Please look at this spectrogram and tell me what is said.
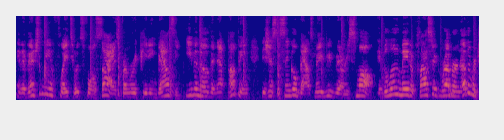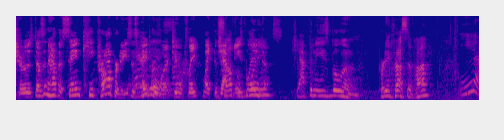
and eventually inflate to its full size from repeating bouncing, even though the net pumping is just a single bounce may be very small. A balloon made of plastic, rubber, and other materials doesn't have the same key properties as paper would to inflate like the, Japanese balloon does. Japanese balloon. Pretty impressive, huh? Yeah.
